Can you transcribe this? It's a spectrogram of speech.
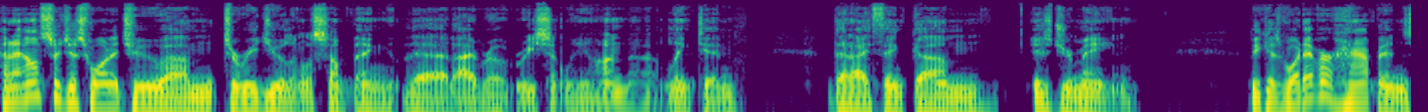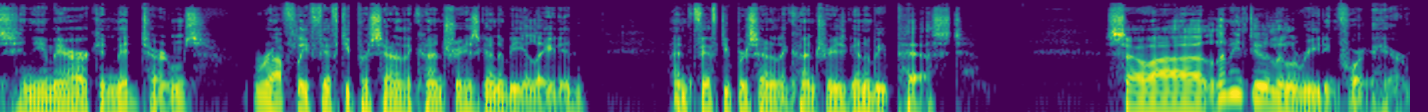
And I also just wanted to um, to read you a little something that I wrote recently on uh, LinkedIn that I think um, is germane because whatever happens in the American midterms, roughly 50% of the country is going to be elated and 50% of the country is going to be pissed. So uh, let me do a little reading for you here.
